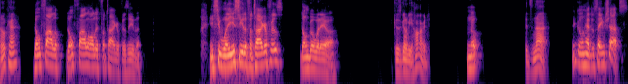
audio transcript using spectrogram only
Okay. Don't follow. Don't follow all the photographers either. You see, when you see the photographers, don't go where they are. Because it's gonna be hard. Nope. It's not. You're gonna have the same shots.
